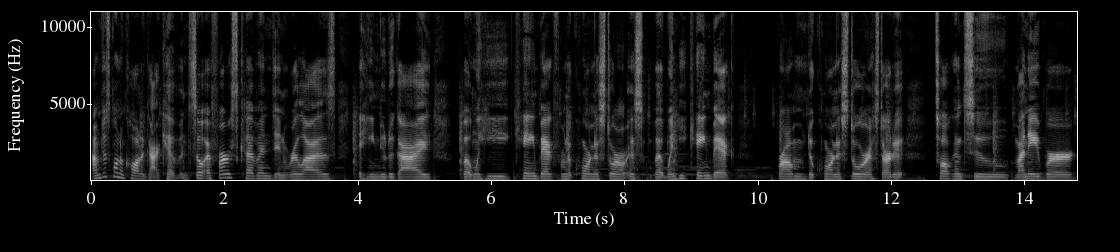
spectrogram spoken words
I'm just going to call the guy Kevin. So at first, Kevin didn't realize that he knew the guy. But when he came back from the corner store, but when he came back from the corner store and started talking to my neighbor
